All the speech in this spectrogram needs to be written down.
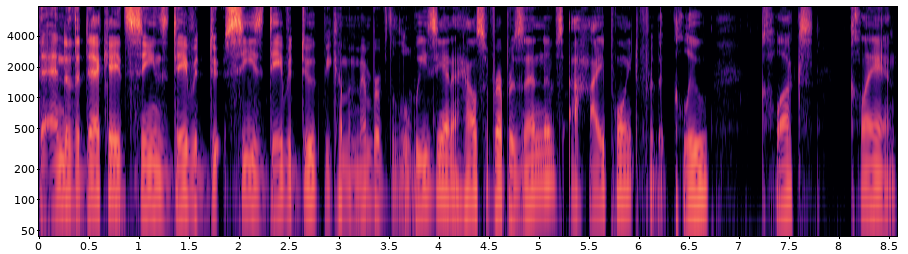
The end of the decade sees David du- sees David Duke become a member of the Louisiana House of Representatives, a high point for the Ku Klux Klan.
